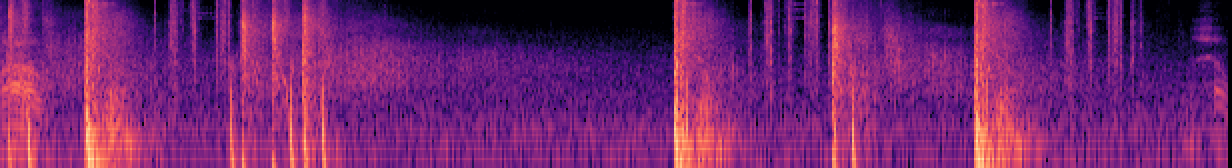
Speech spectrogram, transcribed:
Wow. What the hell?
